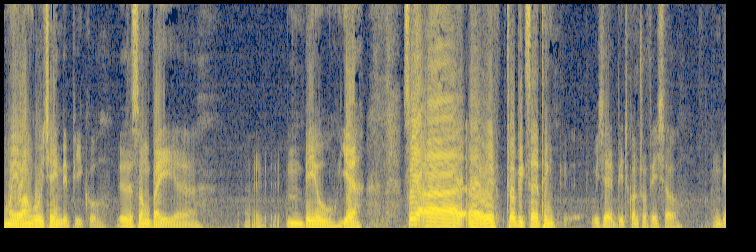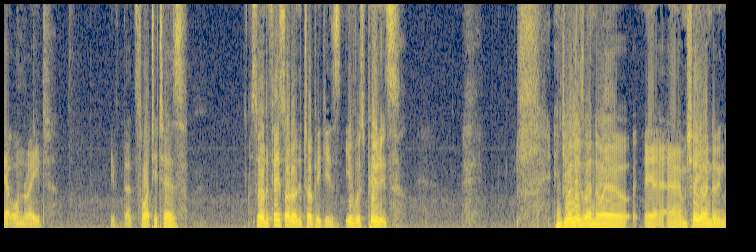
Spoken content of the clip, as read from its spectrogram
Mweya wangu uchaende piko. This is a song by uh, uh, mbeu yeah. So yeah uh, uh, we have topics i think which are a bit controversial in their own right if that's what it is. So the first part of the topic is evil spirits. And you always wonder why I, i'm sure you're wondering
